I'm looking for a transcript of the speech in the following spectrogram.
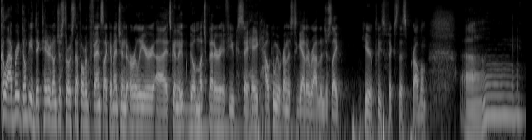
Collaborate. Don't be a dictator. Don't just throw stuff over the fence. Like I mentioned earlier, uh, it's going to go much better if you say, "Hey, how can we work on this together?" rather than just like, "Here, please fix this problem." Um,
